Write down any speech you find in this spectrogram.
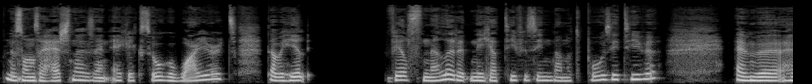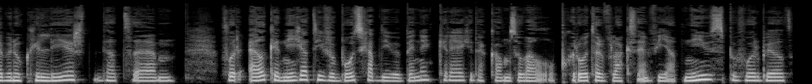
Dus onze hersenen zijn eigenlijk zo gewired dat we heel veel sneller het negatieve zien dan het positieve. En we hebben ook geleerd dat um, voor elke negatieve boodschap die we binnenkrijgen, dat kan zowel op groter vlak zijn via het nieuws bijvoorbeeld,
